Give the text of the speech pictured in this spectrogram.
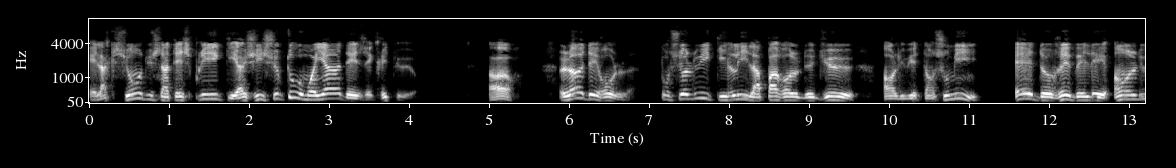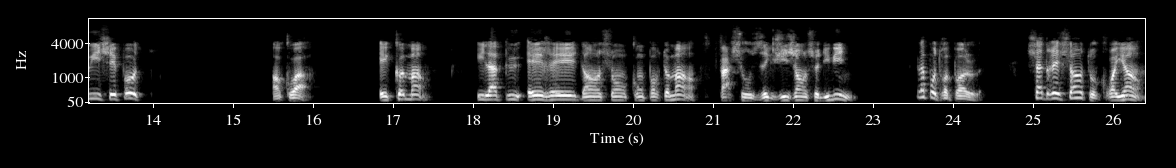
est l'action du Saint-Esprit qui agit surtout au moyen des Écritures. Or, l'un des rôles pour celui qui lit la parole de Dieu en lui étant soumis est de révéler en lui ses fautes. En quoi et comment il a pu errer dans son comportement face aux exigences divines? L'apôtre Paul, s'adressant aux croyants,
